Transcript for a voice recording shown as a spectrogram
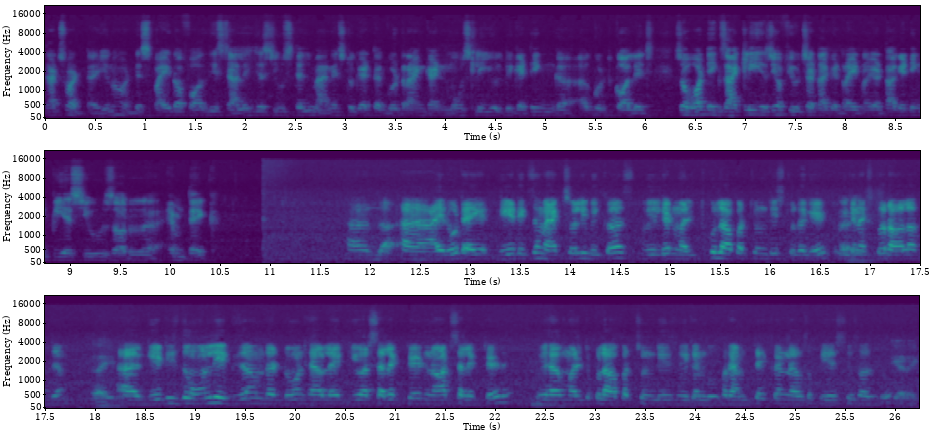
that's what, uh, you know, despite of all these challenges, you still manage to get a good rank and mostly you'll be getting uh, a good college. So what exactly is your future target right now? You're targeting PSUs or MTech? Uh, uh, I wrote a GATE exam actually because we'll get multiple opportunities to the GATE. We can explore all of them. Right. Uh, GATE is the only exam that don't have like you are selected, not selected. We have multiple opportunities. We can go for MTech and also PSUs also. Correct.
